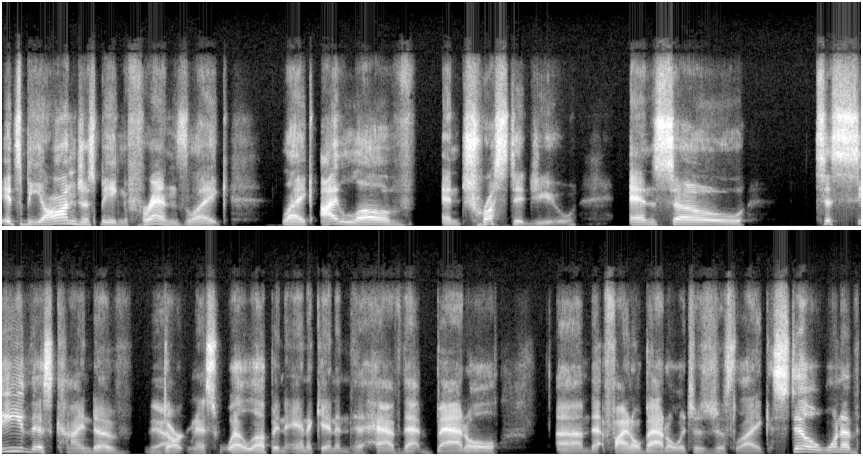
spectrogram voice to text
it's beyond just being friends like like i love and trusted you and so to see this kind of yeah. darkness well up in anakin and to have that battle um, that final battle, which is just like still one of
